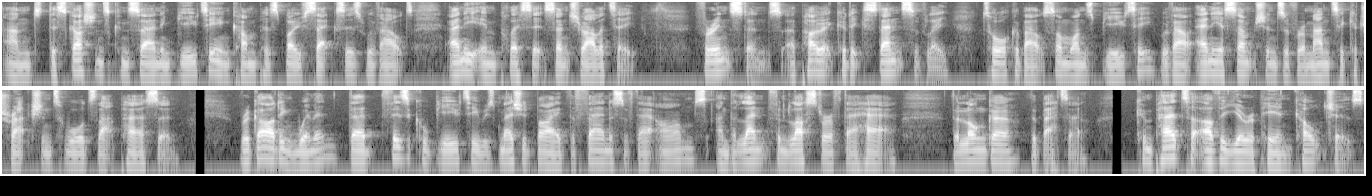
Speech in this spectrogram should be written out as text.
and discussions concerning beauty encompassed both sexes without any implicit sensuality. For instance, a poet could extensively talk about someone's beauty without any assumptions of romantic attraction towards that person. Regarding women, their physical beauty was measured by the fairness of their arms and the length and lustre of their hair. The longer, the better. Compared to other European cultures,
